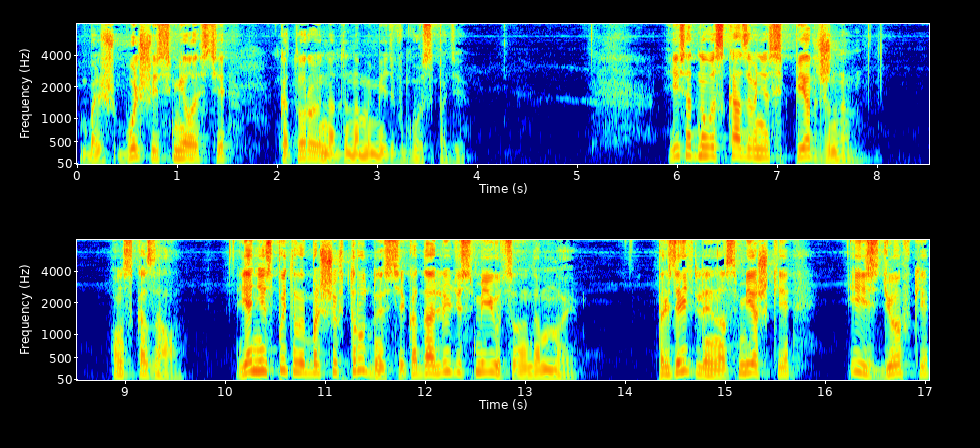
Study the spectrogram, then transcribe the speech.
больш, большей смелости, которую надо нам иметь в Господе. Есть одно высказывание Сперджина. Он сказал, «Я не испытываю больших трудностей, когда люди смеются надо мной. Презрительные насмешки и издевки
